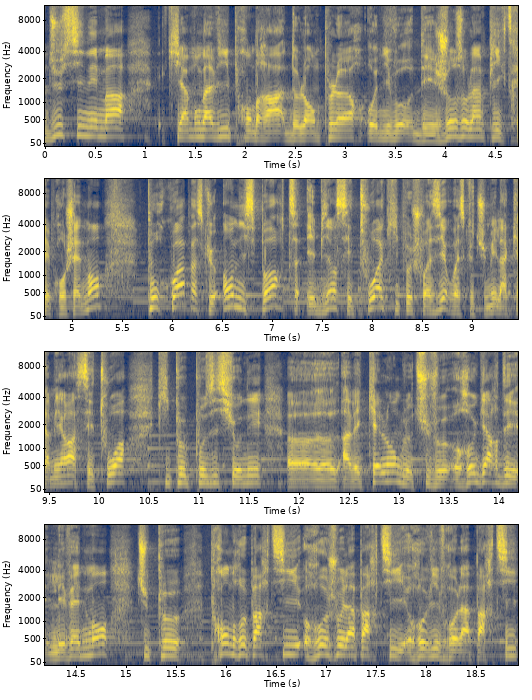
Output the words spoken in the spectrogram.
du cinéma qui à mon avis prendra de l'ampleur au niveau des Jeux Très prochainement. Pourquoi? Parce que en e-sport, eh bien c'est toi qui peux choisir où est-ce que tu mets la caméra, c'est toi qui peux positionner euh, avec quel angle tu veux regarder l'événement, tu peux prendre parti, rejouer la partie, revivre la partie,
